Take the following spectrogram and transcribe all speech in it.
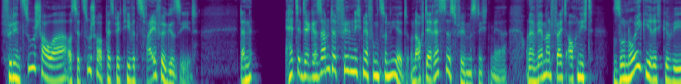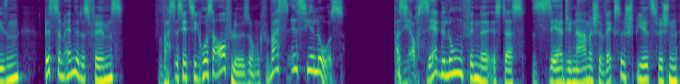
für den Zuschauer aus der Zuschauerperspektive Zweifel gesät, dann hätte der gesamte Film nicht mehr funktioniert und auch der Rest des Films nicht mehr. Und dann wäre man vielleicht auch nicht so neugierig gewesen bis zum Ende des Films. Was ist jetzt die große Auflösung? Was ist hier los? Was ich auch sehr gelungen finde, ist das sehr dynamische Wechselspiel zwischen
